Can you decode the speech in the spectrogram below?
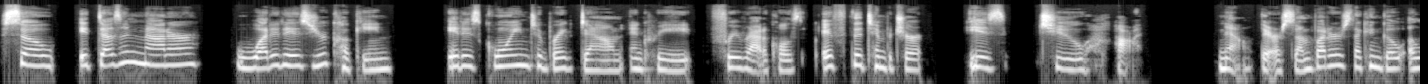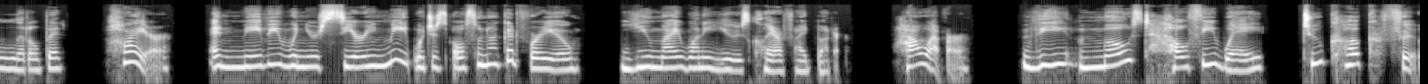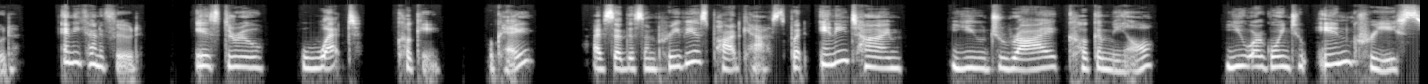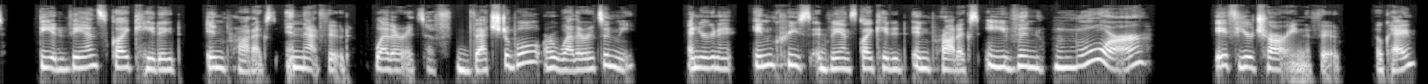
So it doesn't matter what it is you're cooking. It is going to break down and create free radicals if the temperature is too hot. Now, there are some butters that can go a little bit higher. And maybe when you're searing meat, which is also not good for you, you might want to use clarified butter. However, the most healthy way to cook food, any kind of food, is through wet cooking. Okay. I've said this on previous podcasts, but anytime you dry cook a meal, you are going to increase the advanced glycated end products in that food, whether it's a vegetable or whether it's a meat. And you're going to increase advanced glycated end products even more if you're charring the food. Okay.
